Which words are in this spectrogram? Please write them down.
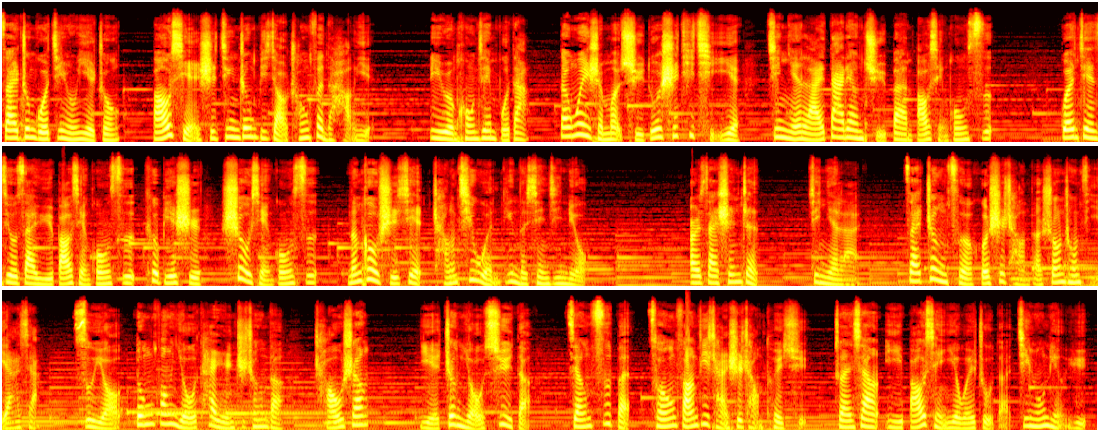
在中国金融业中，保险是竞争比较充分的行业，利润空间不大。但为什么许多实体企业近年来大量举办保险公司？关键就在于保险公司，特别是寿险公司，能够实现长期稳定的现金流。而在深圳，近年来，在政策和市场的双重挤压下，素有“东方犹太人”之称的潮商，也正有序地将资本从房地产市场退去。转向以保险业为主的金融领域，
